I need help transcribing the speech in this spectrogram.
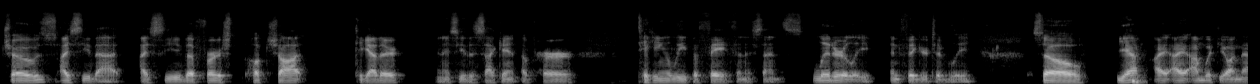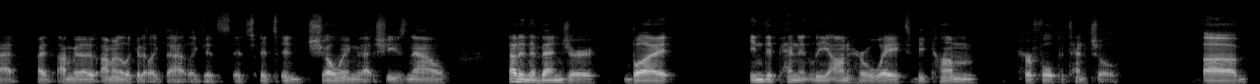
chose. I see that. I see the first hook shot together, and I see the second of her taking a leap of faith in a sense, literally and figuratively. So yeah, I, I I'm with you on that. I, I'm gonna I'm gonna look at it like that. Like it's it's it's in showing that she's now not an Avenger, but independently on her way to become her full potential. Um,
